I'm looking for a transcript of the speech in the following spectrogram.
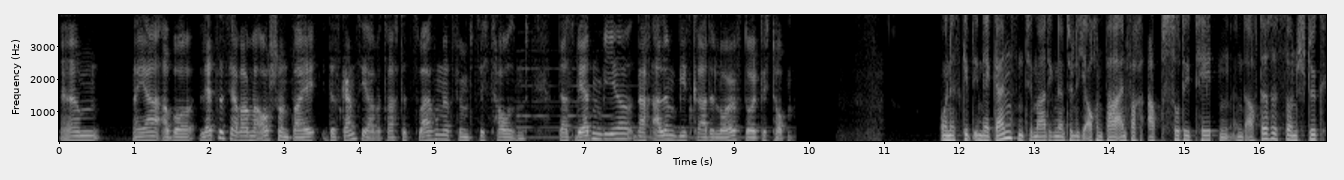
Ähm, Naja, aber letztes Jahr waren wir auch schon bei, das ganze Jahr betrachtet, 250.000. Das werden wir nach allem, wie es gerade läuft, deutlich toppen. Und es gibt in der ganzen Thematik natürlich auch ein paar einfach Absurditäten. Und auch das ist so ein Stück,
